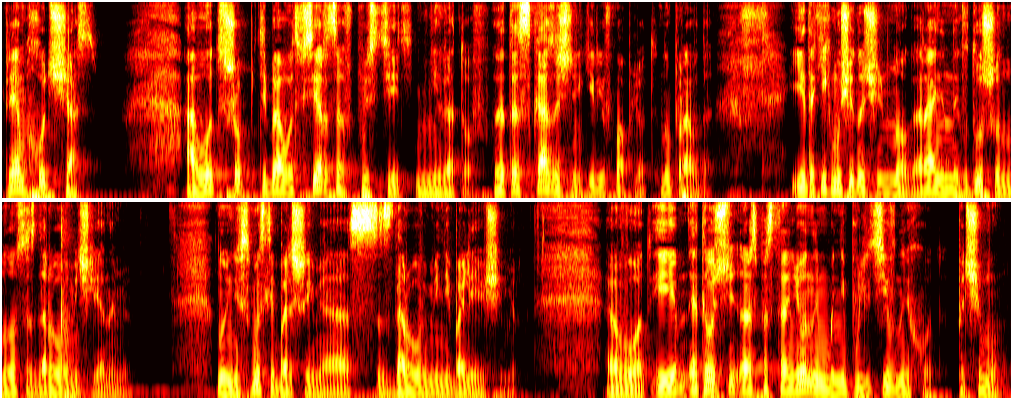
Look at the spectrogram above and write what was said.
прям хоть сейчас. А вот, чтобы тебя вот в сердце впустить, не готов. Это сказочник и рифмоплет. Ну, правда. И таких мужчин очень много. Раненых в душу, но со здоровыми членами. Ну, не в смысле большими, а с здоровыми, не болеющими. Вот. И это очень распространенный манипулятивный ход. Почему?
